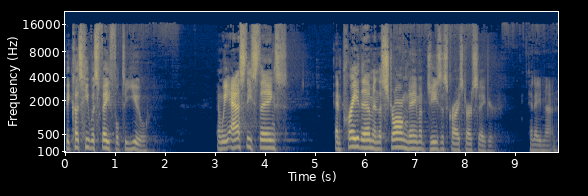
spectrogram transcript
because he was faithful to you. And we ask these things and pray them in the strong name of Jesus Christ our Savior. And amen.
